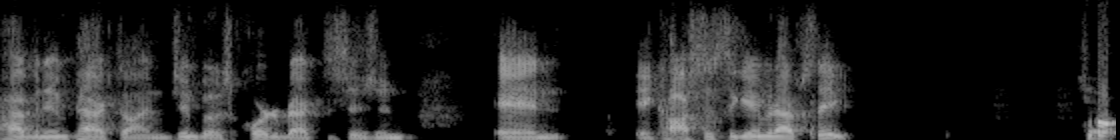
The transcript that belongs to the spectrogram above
have an impact on Jimbo's quarterback decision, and it cost us the game at App State. So,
